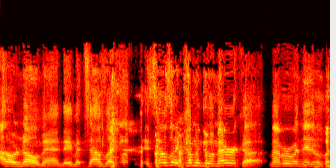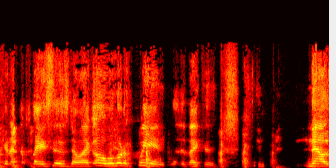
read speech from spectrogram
I don't know, man. They it sounds like it sounds like coming to America. Remember when they were looking at the places? They're like, "Oh, we'll go to Queens." Like, now,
